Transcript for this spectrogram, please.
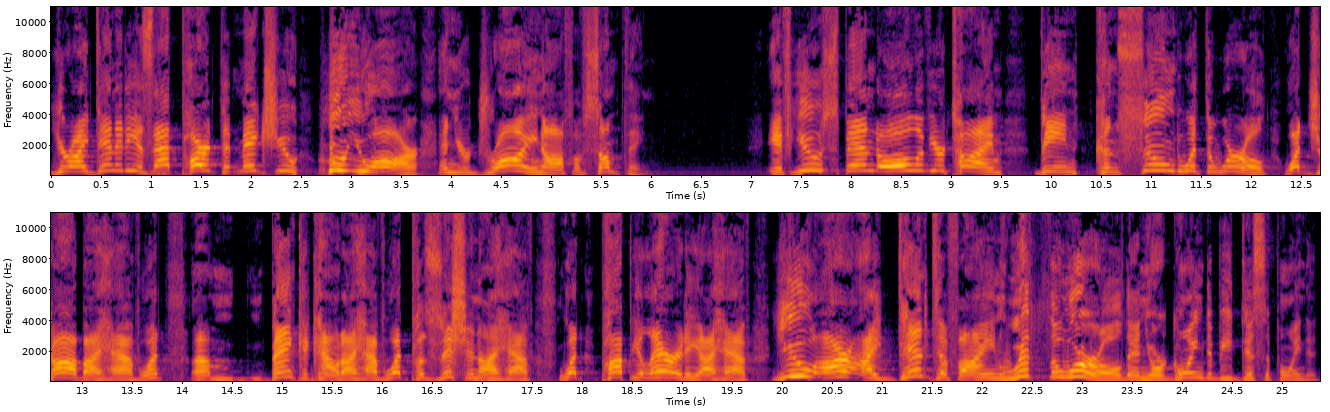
Your identity is that part that makes you who you are, and you're drawing off of something. If you spend all of your time being consumed with the world, what job I have, what um, bank account I have, what position I have, what popularity I have, you are identifying with the world and you're going to be disappointed.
